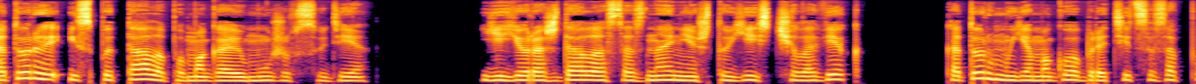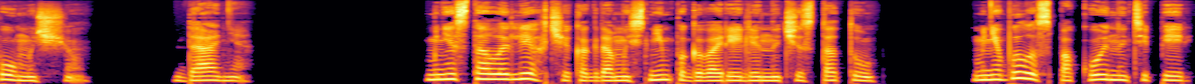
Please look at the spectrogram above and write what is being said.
которое испытала, помогая мужу в суде. Ее рождало осознание, что есть человек, к которому я могу обратиться за помощью. Даня. Мне стало легче, когда мы с ним поговорили на чистоту. Мне было спокойно теперь,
